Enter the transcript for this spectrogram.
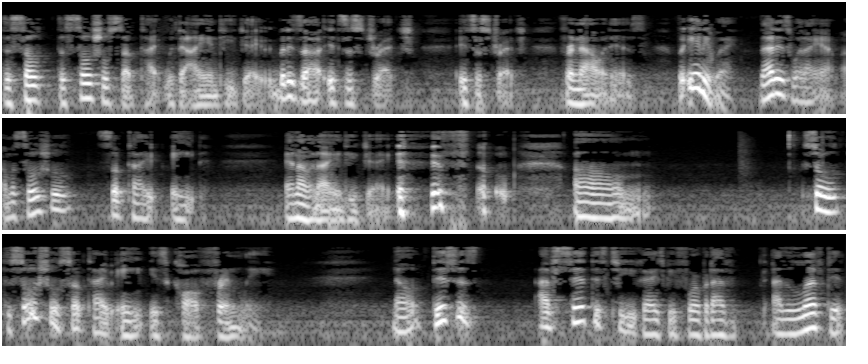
the so, the social subtype with the INTJ, but it's a it's a stretch. It's a stretch. For now, it is. But anyway, that is what I am. I'm a social subtype eight, and I'm an INTJ. so, um, so the social subtype eight is called friendly. Now, this is I've said this to you guys before, but I've I left it.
